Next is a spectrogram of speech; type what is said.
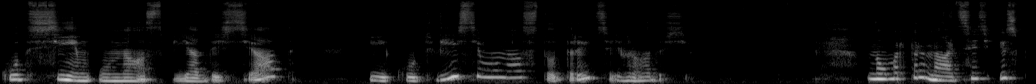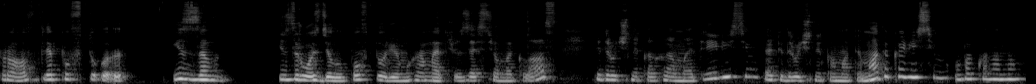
кут 7 у нас 50 і кут 8 у нас 130 градусів. Номер 13 із прав для повтор... із, зав... із розділу Повторюємо геометрію за 7 клас підручника геометрії 8 та підручника Математика 8 виконано.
